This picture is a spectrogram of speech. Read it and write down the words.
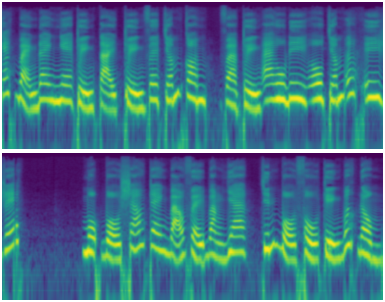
Các bạn đang nghe truyện tại truyệnv.com và truyệnaudio.fiz. Một bộ sáo trang bảo vệ bằng da, chín bộ phụ kiện bất đồng.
